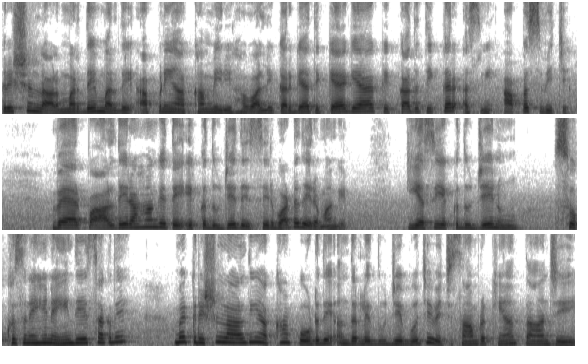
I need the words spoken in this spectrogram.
ਕ੍ਰਿਸ਼ਨ ਲਾਲ ਮਰਦੇ ਮਰਦੇ ਆਪਣੀਆਂ ਅੱਖਾਂ ਮੇਰੇ ਹਵਾਲੇ ਕਰ ਗਿਆ ਤੇ ਕਹਿ ਗਿਆ ਕਿ ਕਦ ਤੀਕਰ ਅਸੀਂ ਆਪਸ ਵਿੱਚ ਵੈਰ ਪਾਲਦੇ ਰਹਾਂਗੇ ਤੇ ਇੱਕ ਦੂਜੇ ਦੇ ਸਿਰ ਵੱਢਦੇ ਰਵਾਂਗੇ? ਕੀ ਅਸੀਂ ਇੱਕ ਦੂਜੇ ਨੂੰ ਸੁੱਖ ਸਨੇਹ ਨਹੀਂ ਦੇ ਸਕਦੇ? ਮੈਂ ਕ੍ਰਿਸ਼ਨ ਲਾਲ ਦੀਆਂ ਅੱਖਾਂ ਕੋਟ ਦੇ ਅੰਦਰਲੇ ਦੂਜੇ ਬੋਝੇ ਵਿੱਚ ਸਾਂਭ ਰੱਖੀਆਂ ਤਾਂ ਜੇ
